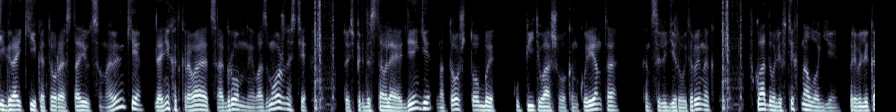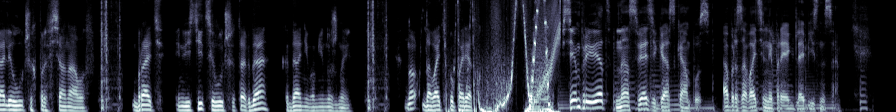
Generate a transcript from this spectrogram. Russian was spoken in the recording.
игроки, которые остаются на рынке, для них открываются огромные возможности, то есть предоставляют деньги на то, чтобы купить вашего конкурента, консолидировать рынок, вкладывали в технологии, привлекали лучших профессионалов. Брать инвестиции лучше тогда, когда они вам не нужны. Но давайте по порядку. Всем привет! На связи Газ Кампус, образовательный проект для бизнеса.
